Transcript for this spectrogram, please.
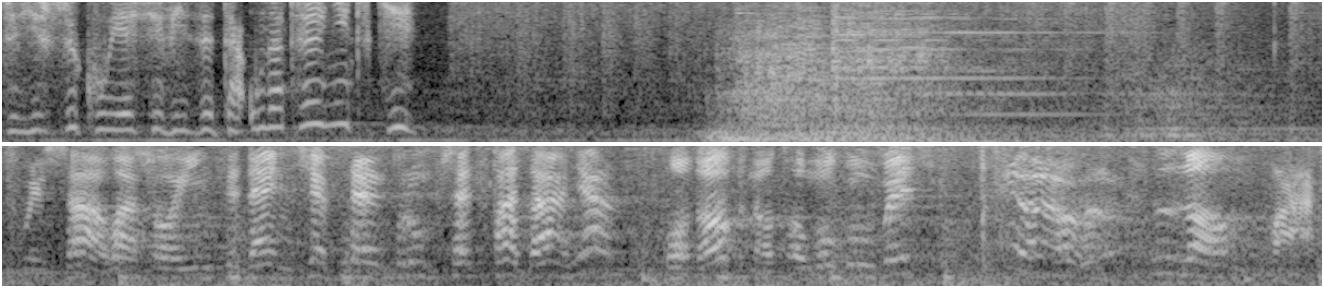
Czyli szykuje się wizyta u naczelniczki. Słyszałaś o incydencie w centrum przetwarzania? Podobno to mógł być... e, Lombax.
